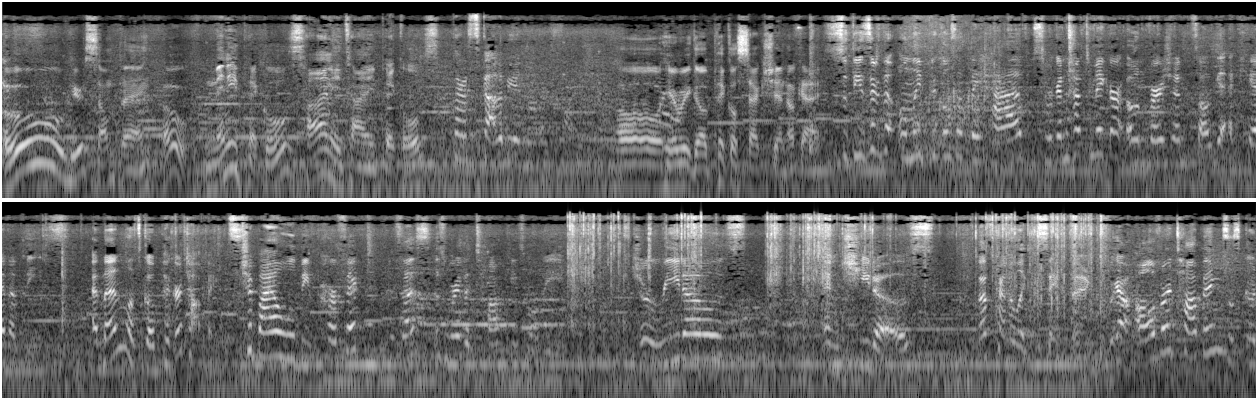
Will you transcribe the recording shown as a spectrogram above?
Ooh, here's something. Oh, mini pickles, tiny, tiny pickles. There's gotta be another one. Oh, here we go, pickle section, okay. So these are the only pickles that they have, so we're gonna have to make our own version, so I'll get a can of these. And then let's go pick our toppings. Aisle will be perfect, because this is where the Takis will be. Doritos and Cheetos. That's kind of like the same thing. We got all of our toppings. Let's go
